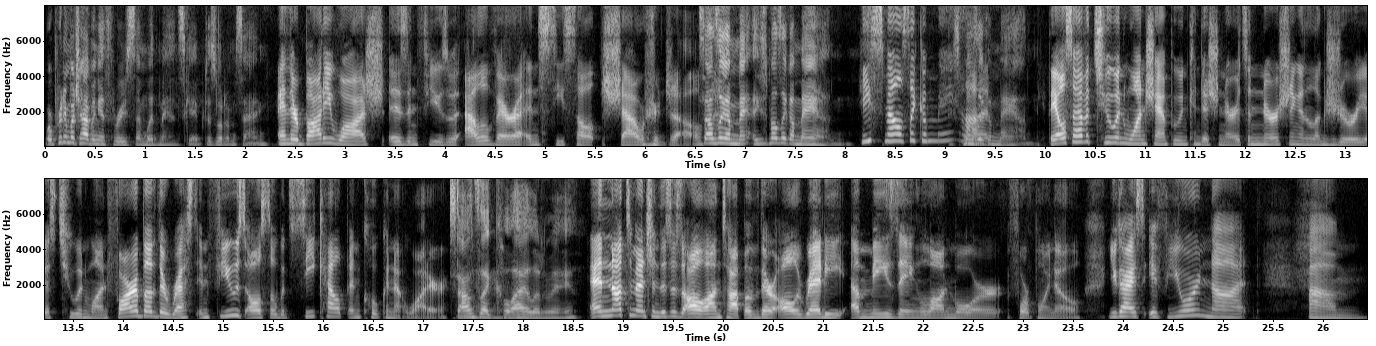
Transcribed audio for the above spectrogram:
we're pretty much having a threesome with Manscaped, is what I'm saying. And their body wash is infused with aloe vera and sea salt shower gel. Sounds like a man. He smells like a man. he smells like a man. He smells like a man. They also have a two in one shampoo and conditioner. It's a nourishing and luxurious two in one, far above the rest, infused also with sea kelp and coconut water. Sounds like Khalyla to me. And not to mention, this is all on top of their already amazing lawnmower 4.0. You guys, if you're not, um,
